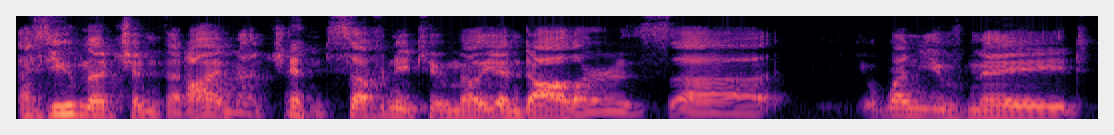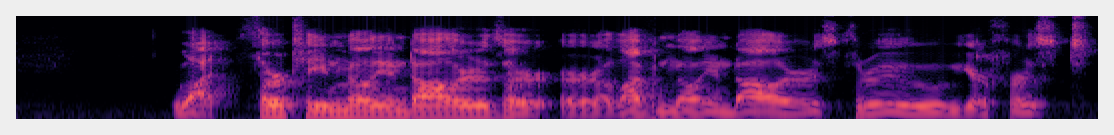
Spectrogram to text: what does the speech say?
as you mentioned that I mentioned, seventy-two million dollars. Uh, when you've made what thirteen million dollars or, or eleven million dollars through your first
